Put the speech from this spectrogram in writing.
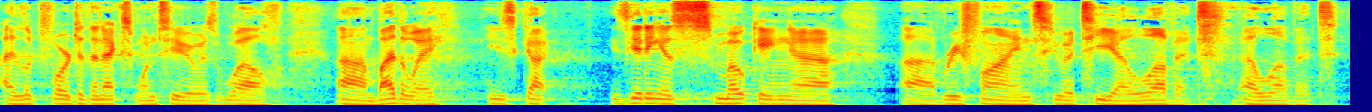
I look forward to the next one too, as well. Um, by the way, he's got he's getting his smoking uh, uh, refined to a T. I love it. I love it.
